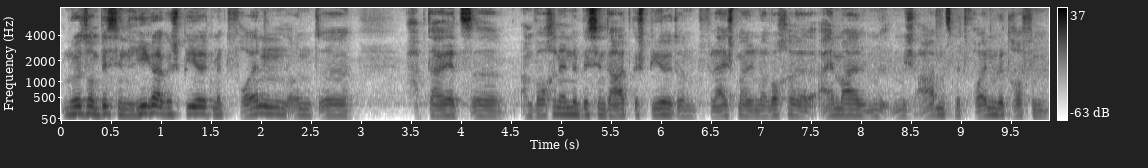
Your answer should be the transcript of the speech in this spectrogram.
nur so ein bisschen Liga gespielt mit Freunden und äh, habe da jetzt äh, am Wochenende ein bisschen Dart gespielt und vielleicht mal in der Woche einmal mich abends mit Freunden getroffen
